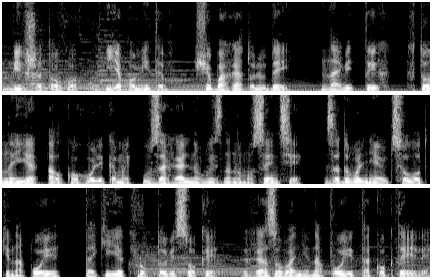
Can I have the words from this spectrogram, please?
Більше того, я помітив, що багато людей, навіть тих, хто не є алкоголіками у загальновизнаному сенсі, задовольняють солодкі напої, такі як фруктові соки, газовані напої та коктейлі.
